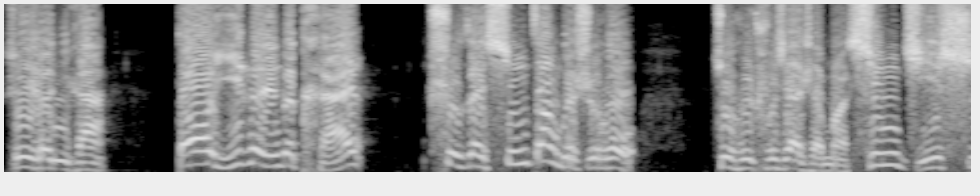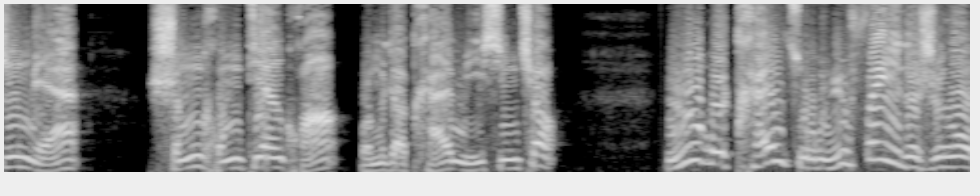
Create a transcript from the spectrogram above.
所以说你看，当一个人的痰处在心脏的时候，就会出现什么心急失眠、神魂癫狂，我们叫痰迷心窍。如果痰阻于肺的时候，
